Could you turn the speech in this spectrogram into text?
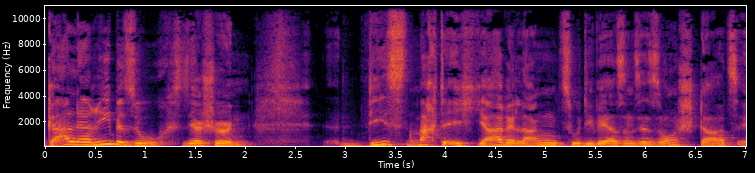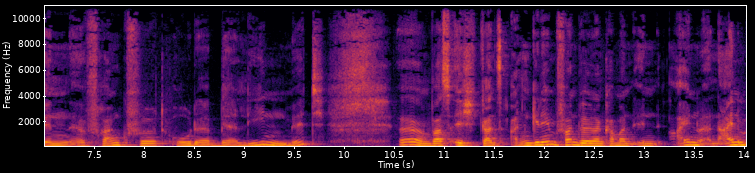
Galeriebesuch, sehr schön. Dies machte ich jahrelang zu diversen Saisonstarts in Frankfurt oder Berlin mit, äh, was ich ganz angenehm fand, weil dann kann man in einem, an einem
